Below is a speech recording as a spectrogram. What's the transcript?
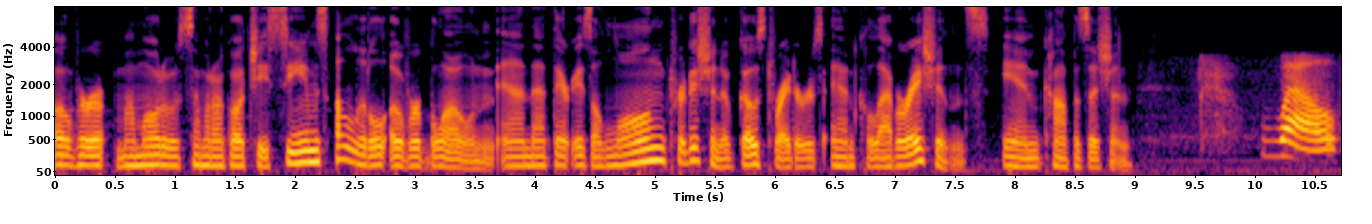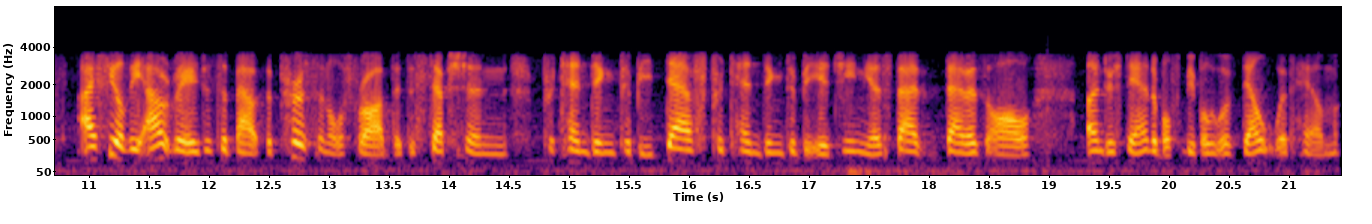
over Mamoru Samuragochi seems a little overblown and that there is a long tradition of ghostwriters and collaborations in composition. Well, I feel the outrage is about the personal fraud, the deception, pretending to be deaf, pretending to be a genius. That that is all understandable for people who have dealt with him.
